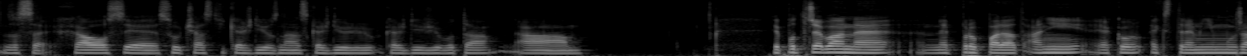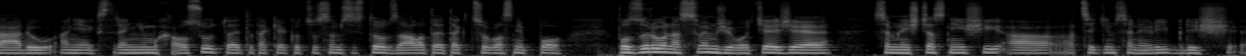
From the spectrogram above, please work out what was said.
zase chaos je součástí každého z nás, každého, každého života a je potřeba ne, nepropadat ani jako extrémnímu řádu, ani extrémnímu chaosu, to je to tak, jako co jsem si z toho vzal a to je tak, co vlastně po pozoru na svém životě, že jsem nejšťastnější a, a cítím se nejlíp, když eh,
